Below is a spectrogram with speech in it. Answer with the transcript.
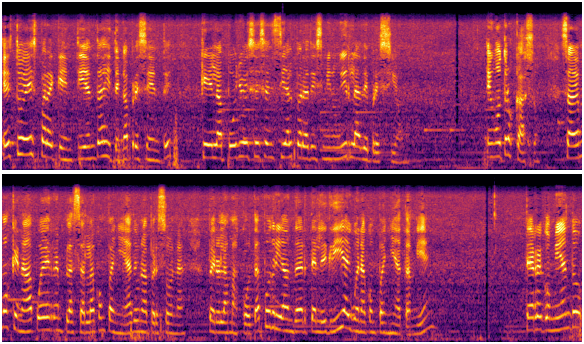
Esto es para que entiendas y tengas presente que el apoyo es esencial para disminuir la depresión. En otros casos, sabemos que nada puede reemplazar la compañía de una persona, pero las mascotas podrían darte alegría y buena compañía también. Te recomiendo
